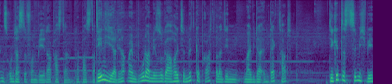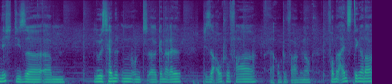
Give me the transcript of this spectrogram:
ins unterste von B. Da passt er. Da passt er. Den hier, den hat mein Bruder mir sogar heute mitgebracht, weil er den mal wieder entdeckt hat. Die gibt es ziemlich wenig, diese ähm, Lewis Hamilton und äh, generell diese Autofahr, äh, Autofahr, genau, Formel 1 Dinger da.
